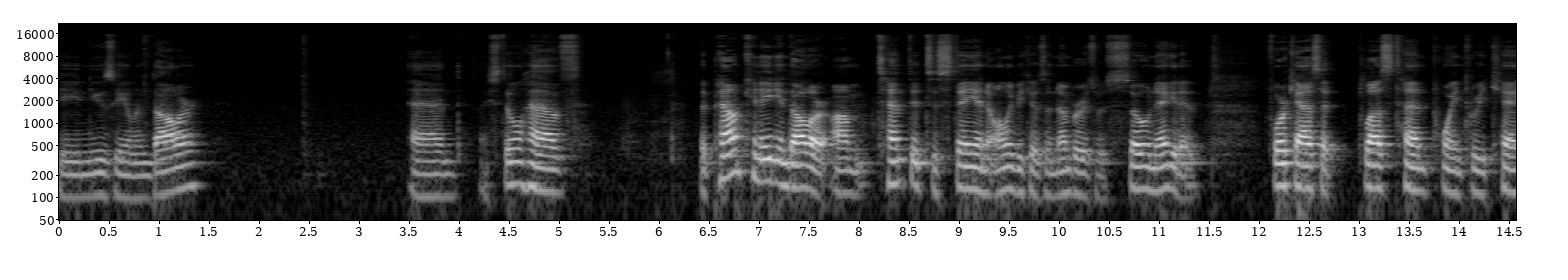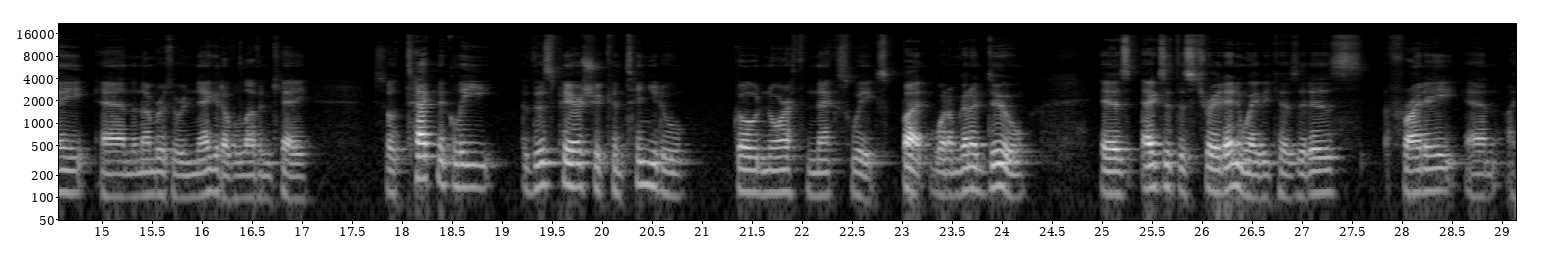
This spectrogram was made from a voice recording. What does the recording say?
the New Zealand dollar. And I still have the pound Canadian dollar. I'm tempted to stay in only because the numbers are so negative. Forecast at plus 10.3K and the numbers were negative 11K. So technically, this pair should continue to go north next week. But what I'm going to do is exit this trade anyway because it is Friday and I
